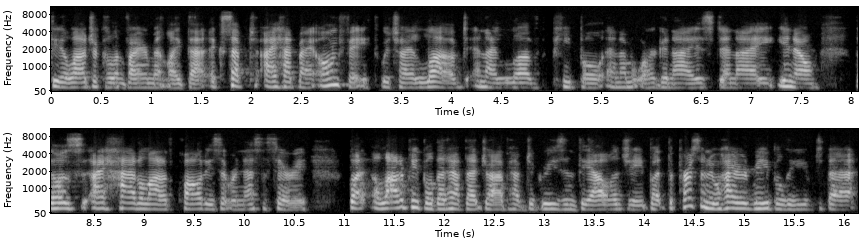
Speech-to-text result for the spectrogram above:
theological environment like that, except I had my own faith, which I loved, and I love people, and I'm organized, and I, you know, those I had a lot of qualities that were necessary. But a lot of people that have that job have degrees in theology. But the person who hired me believed that,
